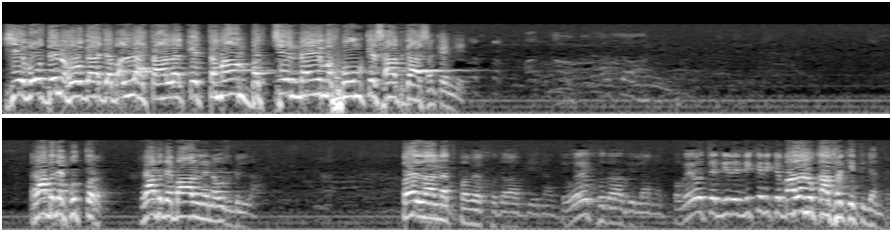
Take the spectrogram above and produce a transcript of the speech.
یہ وہ دن ہوگا جب اللہ تعالی کے تمام بچے نئے مفہوم کے ساتھ گا سکیں گے۔ رب دے پتر، رب دے بال نے نوز بلا لانت پوے، خدا دی خدا دی لانت پوے۔ وہ نکے نکے بالا کافر کی جاتا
